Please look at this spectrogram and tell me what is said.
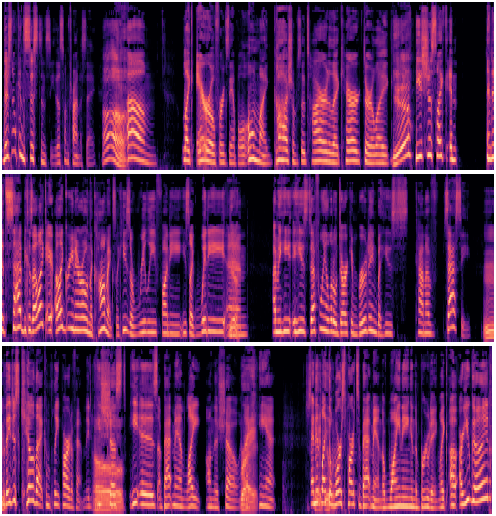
There's no consistency. That's what I'm trying to say. Ah. Um, like Arrow, for example. Oh my gosh, I'm so tired of that character. Like, yeah, he's just like an, and it's sad because I like I like Green Arrow in the comics. Like, he's a really funny. He's like witty, and I mean, he he's definitely a little dark and brooding, but he's kind of sassy. Mm. But they just kill that complete part of him. They, He's Oh. just he is a Batman light on this show, and I Right. can't. Just and it like the it. worst parts of Batman, the whining and the brooding. Like, uh, are you good?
